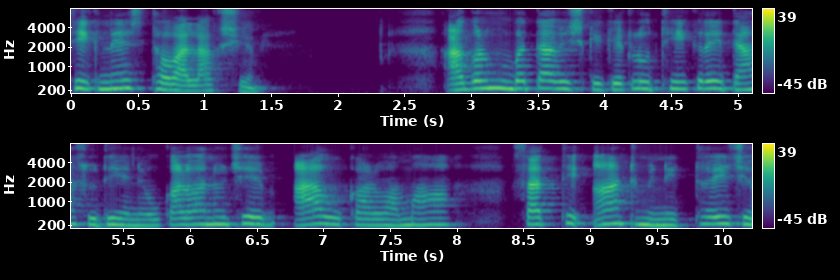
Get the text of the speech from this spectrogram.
થીકનેસ થવા લાગશે. આગળ હું બતાવીશ કે કેટલું થીક રહે ત્યાં સુધી એને ઉકાળવાનું છે. આ ઉકાળવામાં સાતથી આઠ મિનિટ થઈ છે.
